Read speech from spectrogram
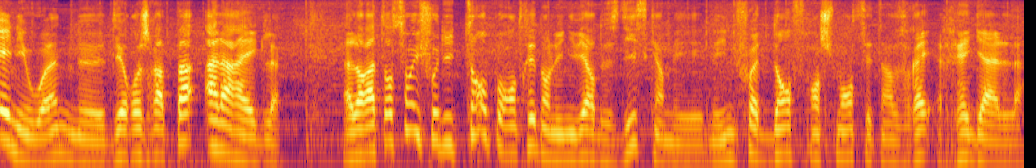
Anyone ne dérogera pas à la règle. Alors attention, il faut du temps pour entrer dans l'univers de ce disque, hein, mais, mais une fois dedans, franchement, c'est un vrai régal.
